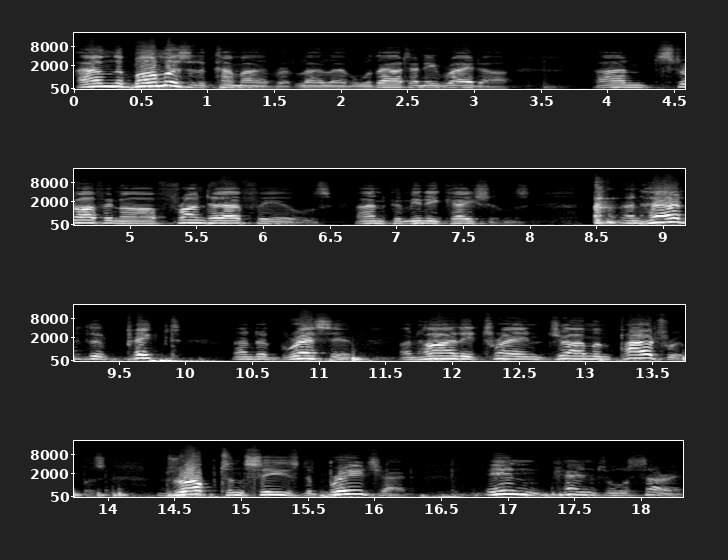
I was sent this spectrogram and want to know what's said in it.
and the bombers had come over at low level without any radar and strafing our front airfields and communications and had the picked and aggressive and highly trained German paratroopers dropped and seized a bridgehead in Kent or Surrey,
